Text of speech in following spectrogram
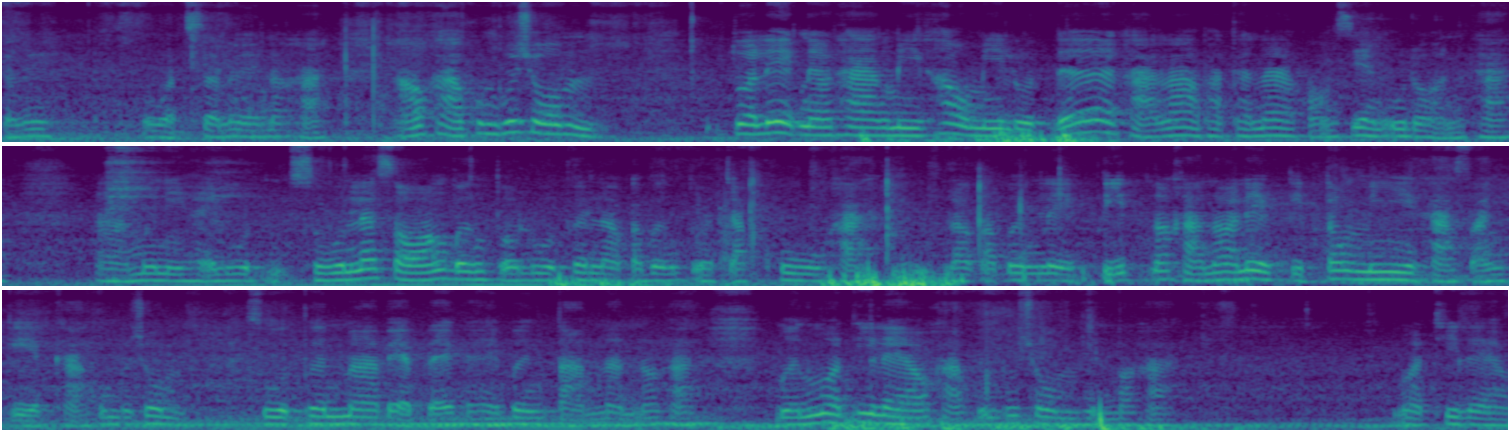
ก็เลยตรวจซะเลยนะคะ เอาค่ะคุณผู้ชมตัวเลขแนวทางมีเข้ามีหลุดเด้อค่ะล่าพัฒนาของเซียนอุดรค่ะมือนี้ให้หลุดศูนย์และสองเบิ้งตัวหลุดเพิ่อนเราก็เบิ้งตัวจับคู่ค่ะ เราก็เบิ้งเลขติดเนาะค่ะเนาะเลขติดต้องมีค่ะสังเกตค่ะ คุณผู้ชมสูตรเพิ่อนมาแบบใดก็ให้เบิ้งตามนั้นเนาะค่ะเหมือนงวดที่แล้วค่ะ คุณผู้ชมเห็นปะคะ งวดที่แล้ว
